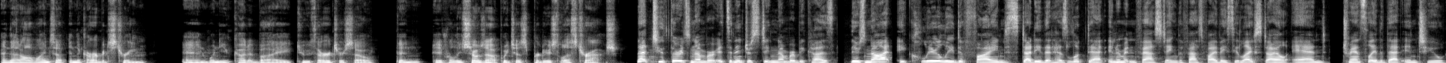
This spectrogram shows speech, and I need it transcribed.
And that all winds up in the garbage stream. And when you cut it by two thirds or so, then it really shows up. We just produce less trash. That two thirds number, it's an interesting number because there's not a clearly defined study that has looked at intermittent fasting, the Fast 5 AC lifestyle, and translated that into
